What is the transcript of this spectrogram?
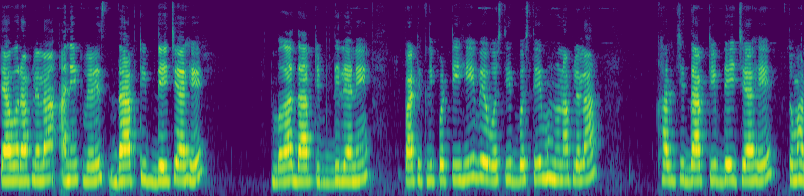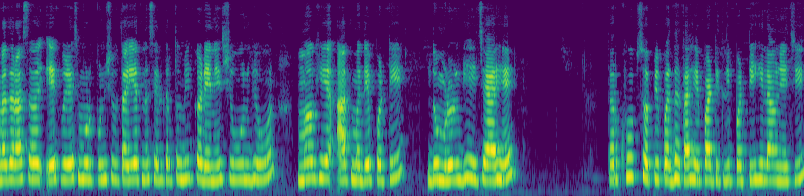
त्यावर आपल्याला अनेक वेळेस दाब टीप द्यायची आहे. बघा दाब टीप दिल्याने पाठीतली पट्टी ही व्यवस्थित बसते म्हणून आपल्याला खालची दाब टीप द्यायची आहे. तुम्हाला जर असं एक वेळेस मुडपून शिवता येत नसेल तर तुम्ही कडेने शिवून घेऊन मग ही आतमध्ये पट्टी दुमडून घ्यायची आहे. तर खूप सोपी पद्धत आहे पाठीतली पट्टी ही लावण्याची.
